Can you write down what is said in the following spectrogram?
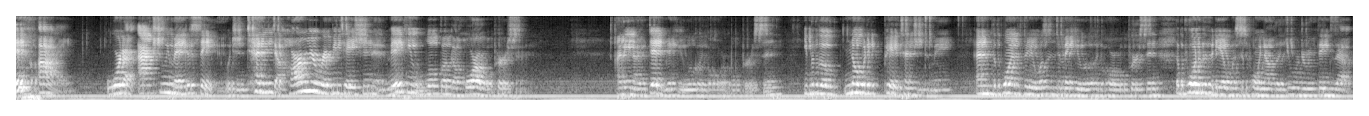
If I were to actually make a statement which intended to harm your reputation and make you look like a horrible person, I mean, I did make you look like a horrible person, even though nobody paid attention to me. And the point of the video wasn't to make you look like a horrible person. The point of the video was to point out that you were doing things that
